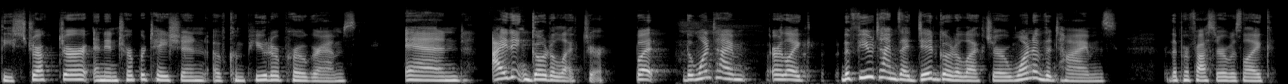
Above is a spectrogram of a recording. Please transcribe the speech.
The Structure and Interpretation of Computer Programs. And I didn't go to lecture, but the one time, or like the few times I did go to lecture, one of the times the professor was like,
